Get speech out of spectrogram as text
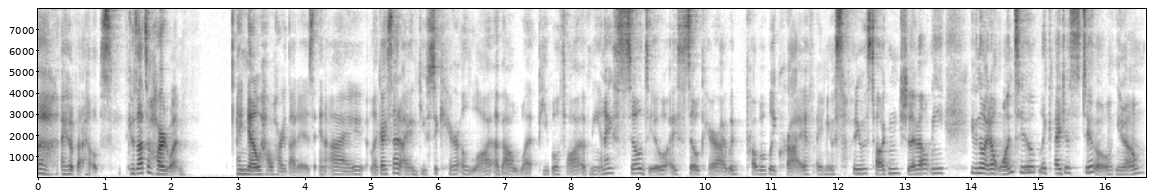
I hope that helps because that's a hard one. I know how hard that is. And I, like I said, I used to care a lot about what people thought of me. And I still do. I still care. I would probably cry if I knew somebody was talking shit about me, even though I don't want to. Like, I just do, you know?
